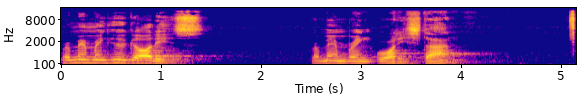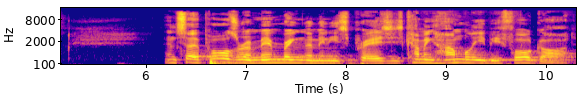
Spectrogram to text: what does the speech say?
Remembering who God is, remembering what He's done. And so, Paul's remembering them in his prayers. He's coming humbly before God.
